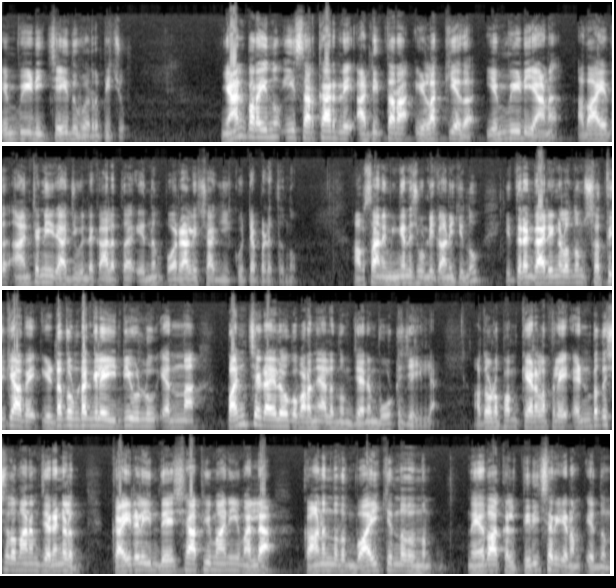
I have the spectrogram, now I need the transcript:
എം വി ഡി ചെയ്തു വെറുപ്പിച്ചു. ഞാൻ പറയുന്നു ഈ സർക്കാരിന്റെ അടിത്തറ ഇളക്കിയത് എം വി ഡിയാണ് അതായത് ആന്റണി രാജുവിന്റെ കാലത്ത് എന്നും പോരാളി ഷാജി കുറ്റപ്പെടുത്തുന്നു. അവസാനം ഇങ്ങനെ ചൂണ്ടിക്കാണിക്കുന്നു. ഇത്തരം കാര്യങ്ങളൊന്നും ശ്രദ്ധിക്കാതെ ഇടതുണ്ടെങ്കിലേ ഇന്ത്യയുള്ളൂ എന്ന പഞ്ച് ഡയലോഗ് പറഞ്ഞാലൊന്നും ജനം വോട്ട് ചെയ്യില്ല. അതോടൊപ്പം കേരളത്തിലെ എൺപത് ശതമാനം ജനങ്ങളും കൈരളിയും ദേശാഭിമാനിയുമല്ല കാണുന്നതും വായിക്കുന്നതെന്നും നേതാക്കൾ തിരിച്ചറിയണം എന്നും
